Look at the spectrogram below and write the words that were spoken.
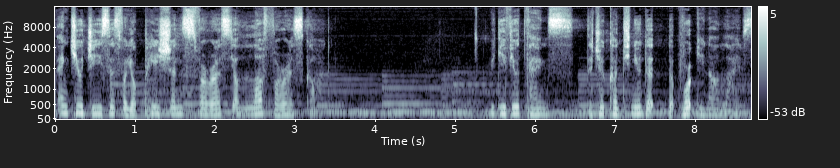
Thank you, Jesus, for your patience for us, your love for us, God. We give you thanks that you continue the, the work in our lives.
